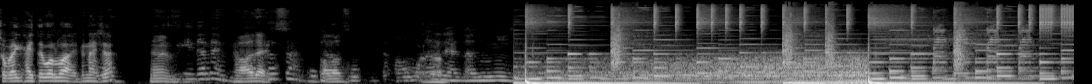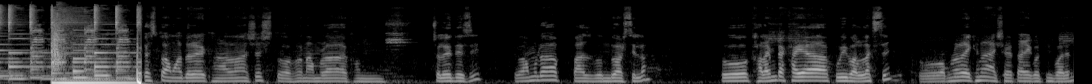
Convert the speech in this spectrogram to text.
সবাই খাইতে বলবা এখানে আসা। হ্যাঁ খাওয়া যায়। তো আমাদের খাওয়া দাওয়া শেষ তো এখন আমরা এখন চলে যেতেছি। তো আমরা পাঁচ বন্ধু আসছিলাম। তো হালিমটা খাইয়া খুবই ভালো লাগছে। তো আপনারা এখানে আসা ট্রাই করতে পারেন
